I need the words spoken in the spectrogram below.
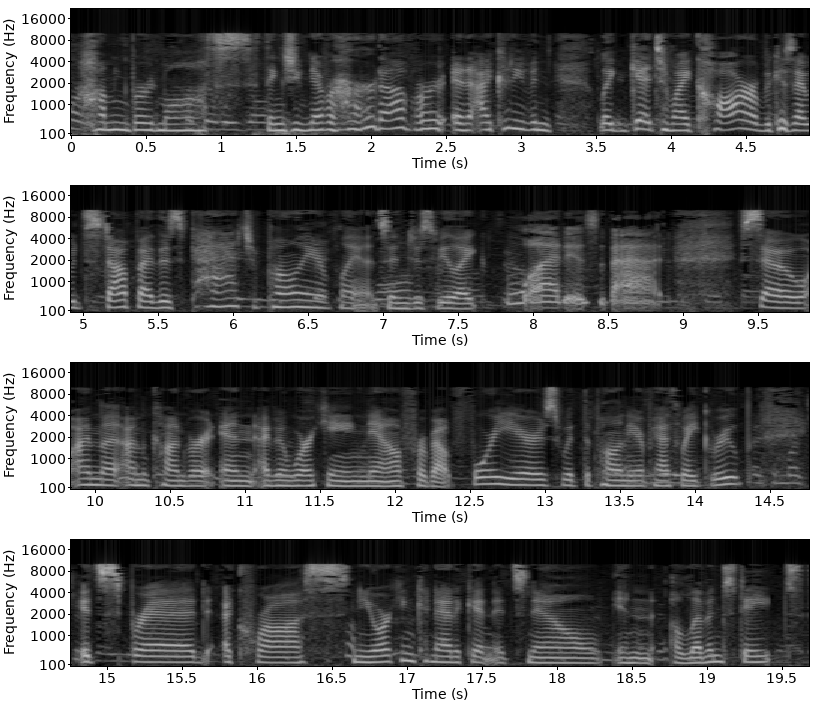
hummingbird moths, things you've never heard of, or and I couldn't even like get to my car because I would stop by this patch of pollinator plants and just be like, "What is that?" So I'm a I'm a convert, and I've been working now for about four years with the Pollinator Pathway Group. It's spread across New York and Connecticut. And it's now in 11 states,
